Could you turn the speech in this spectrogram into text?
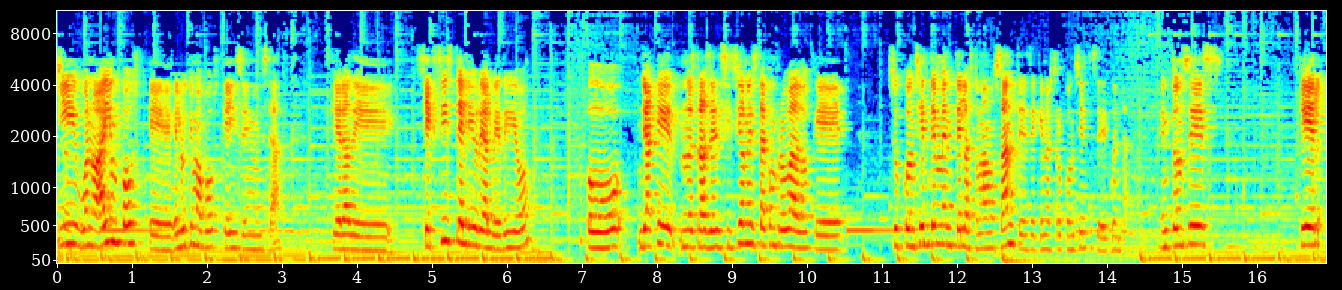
y bueno, hay un post, que, el último post que hice en Insta, que era de si existe libre albedrío o ya que nuestras decisiones está comprobado que subconscientemente las tomamos antes de que nuestro consciente se dé cuenta. Entonces, ¿qué,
